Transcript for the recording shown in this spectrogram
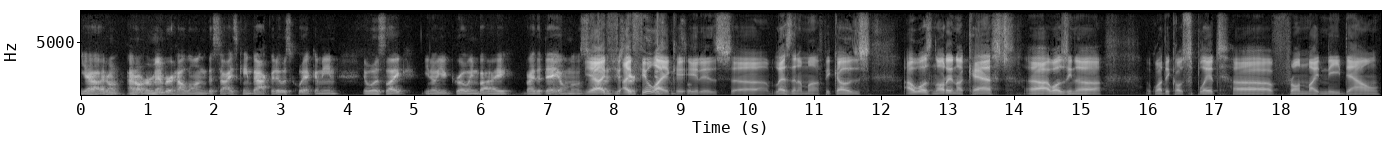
yeah i don't i don't remember how long the size came back but it was quick. I mean it was like you know you're growing by by the day almost. Yeah, I, f- I feel like it, it is uh, less than a month because I was not in a cast. Uh, I was in a what they call split uh, from my knee down,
